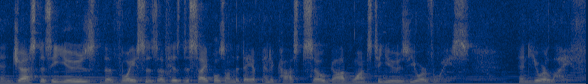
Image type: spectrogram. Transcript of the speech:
And just as he used the voices of his disciples on the day of Pentecost, so God wants to use your voice and your life.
